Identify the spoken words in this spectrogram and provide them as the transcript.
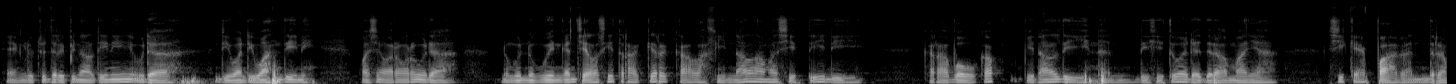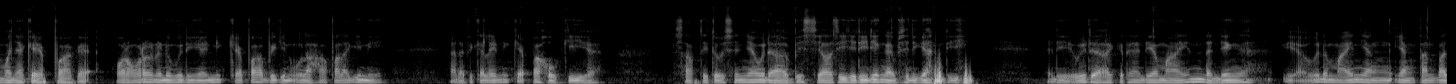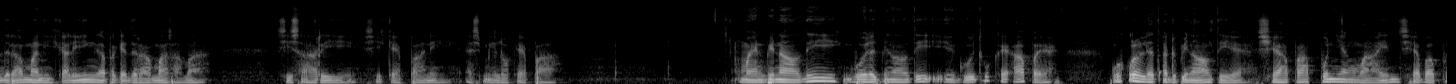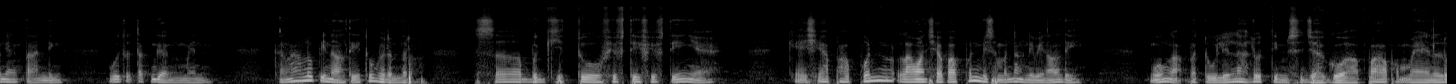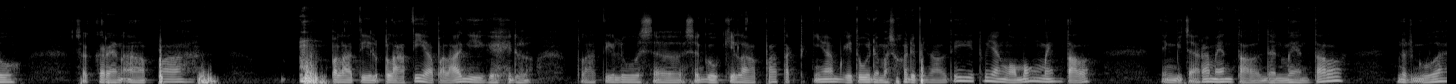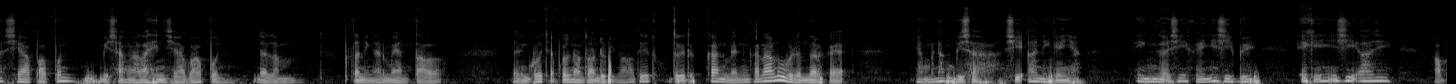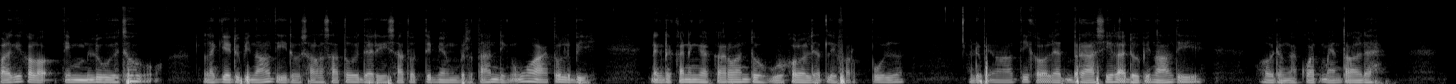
Yang lucu dari penalti ini udah diwanti-wanti nih masih orang-orang udah nunggu-nungguin kan Chelsea terakhir kalah final sama City di Carabao Cup penalti dan di situ ada dramanya si Kepa kan dramanya Kepa. Kayak orang-orang udah nunggu nih ya, ini Kepa bikin ulah apa lagi nih? Nah, tapi kali ini Kepa hoki ya. Substitutionnya udah habis Chelsea jadi dia nggak bisa diganti. Jadi udah akhirnya dia main dan dia ya udah main yang yang tanpa drama nih. Kali ini nggak pakai drama sama si Sari si Kepa nih Esmilo Kepa. Main penalti gue liat penalti ya gue tuh kayak apa ya? Gue kalau lihat adu penalti ya siapa pun yang main siapa pun yang tanding gue tuh tegang men. Karena lu penalti itu bener-bener sebegitu 50-50 nya kayak siapa pun lawan siapa pun bisa menang di penalti. Gue nggak peduli lah lu tim sejago apa pemain lu sekeren apa pelatih pelatih apalagi kayak gitu loh. Pelatih lu se segokil apa taktiknya begitu udah masuk ke penalti itu yang ngomong mental. Yang bicara mental. Dan mental menurut gue siapa pun bisa ngalahin siapa pun dalam pertandingan mental. Dan gue tiap kali nonton adu penalti itu deg-degan men. Karena lu benar-benar kayak yang menang bisa si A nih kayaknya. Eh enggak sih kayaknya si B. Eh kayaknya si A sih. Apalagi kalau tim lu itu lagi adu penalti itu salah satu dari satu tim yang bertanding. Wah itu lebih deg-degan enggak karuan tuh. Gue kalau lihat Liverpool adu penalti kalau lihat Brasil adu penalti wah udah nggak kuat mental dah.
